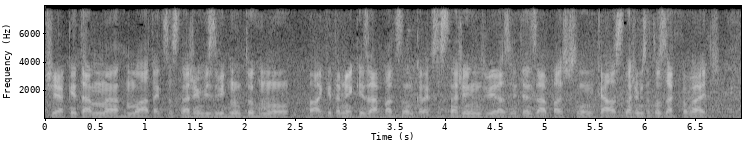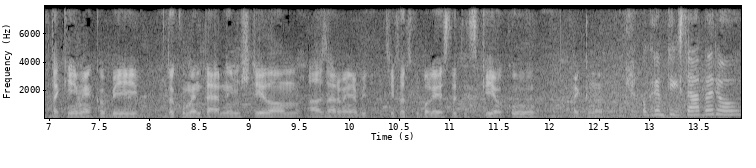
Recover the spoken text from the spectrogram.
či ak je tam hmla, tak sa snažím vyzdvihnúť tú hmlu, a ak je tam nejaký západ slnka, tak sa snažím zvýrazniť ten západ slnka, ale snažím sa to zachovať takým akoby dokumentárnym štýlom, ale zároveň, aby tie fotky boli esteticky oku pekné. Okrem tých záberov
